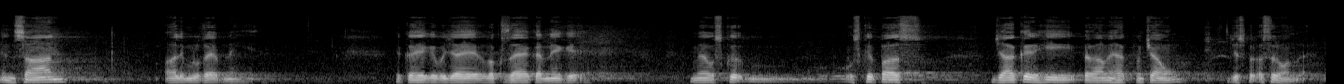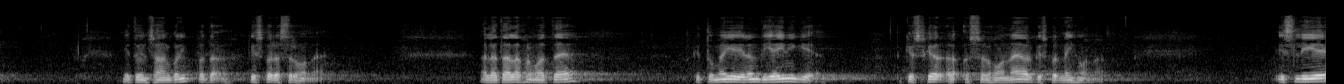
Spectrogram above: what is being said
انسان عالم الغیب نہیں ہے۔ کہے کہ بجائے وقت ضائع کرنے کے، میں اس کو، اس کے پاس جا کر ہی پیغام حق پہنچاؤں جس پر اثر ہونا ہے۔ یہ تو انسان کو نہیں پتہ کس پر اثر ہونا ہے۔ اللہ تعالیٰ فرماتا ہے کہ تمہیں یہ علم دیا ہی نہیں گیا کس پر اثر ہونا ہے اور کس پر نہیں ہونا۔ اس لیے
